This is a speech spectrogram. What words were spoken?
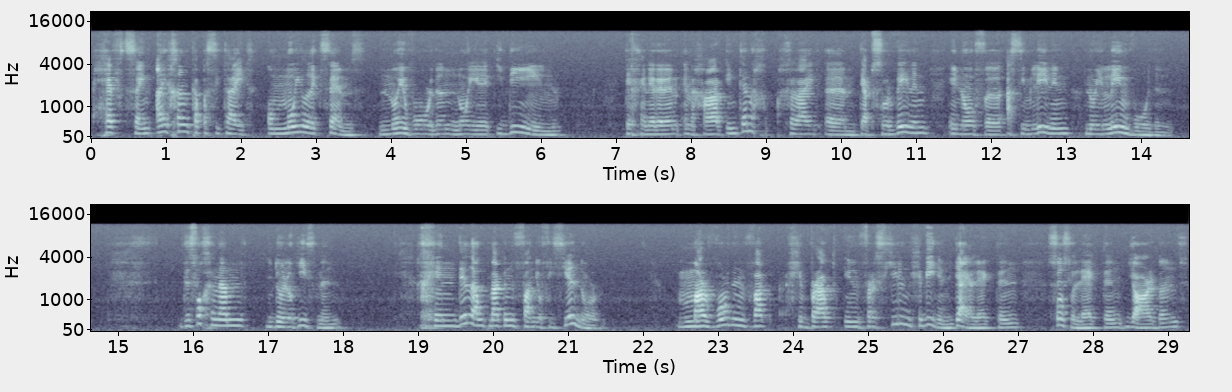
heeft zijn eigen capaciteit om neue lexems, neue woorden, neue Ideen te genereren en haar interne geleid äh, te absorberen en of uh, assimileren neue leenwoorden. De zogenaamde ideologismen geen deel uitmaken van de officiële norm, maar worden vaak gebruikt in verschillende gebieden, dialecten, sociolecten, jargons,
